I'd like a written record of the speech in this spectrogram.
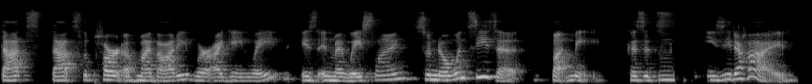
that's that's the part of my body where I gain weight is in my waistline. So no one sees it but me because it's Mm. easy to hide.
